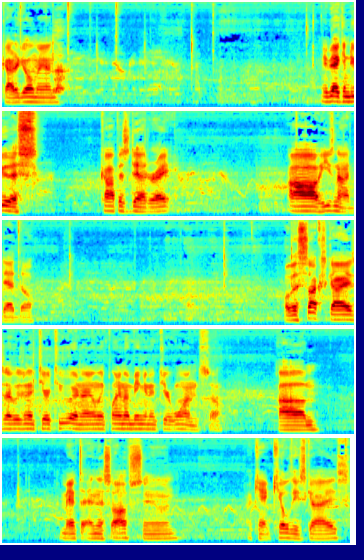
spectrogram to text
Gotta go, man. Maybe I can do this. Cop is dead, right? Oh, he's not dead, though. Well, this sucks, guys. I was in a tier 2, and I only plan on being in a tier 1, so... Um... I may have to end this off soon. I can't kill these guys.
